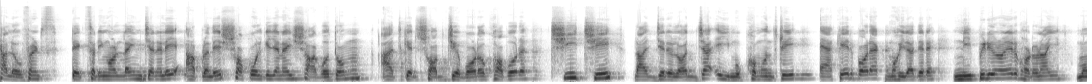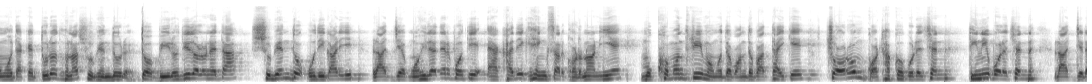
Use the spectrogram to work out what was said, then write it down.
হ্যালো ফ্রেন্ডস টেক্সারিং অনলাইন চ্যানেলে আপনাদের সকলকে জানাই স্বাগতম। আজকের সবচেয়ে বড় খবর, ছি ছি, রাজ্যের লজ্জা এই মুখ্যমন্ত্রী। একের পর এক মহিলাদের নিপীড়নের ঘটনায় মমতাকে তুলে ধরা শুভেন্দুর। তো বিরোধী দলনেতা শুভেন্দু অধিকারী রাজ্যে মহিলাদের প্রতি একাধিক হিংসার ঘটনা নিয়ে মুখ্যমন্ত্রী মমতা বন্দ্যোপাধ্যায়কে চরম কটাক্ষ করেছেন। তিনি বলেছেন, রাজ্যের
